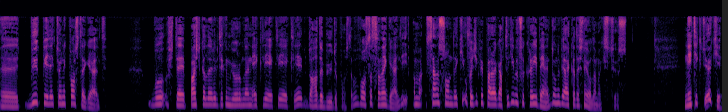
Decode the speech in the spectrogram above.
E, büyük bir elektronik posta geldi. Bu işte başkaları bir takım yorumlarını ekleye ekleye ekleye daha da büyüdü posta. Bu posta sana geldi ama sen sondaki ufacık bir paragraftaki bir fıkrayı beğendin onu bir arkadaşına yollamak istiyorsun. Netik diyor ki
